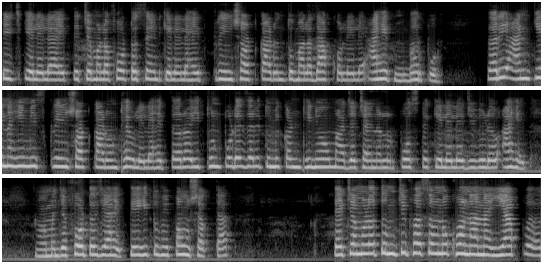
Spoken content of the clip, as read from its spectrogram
टीच केलेले आहेत त्याचे मला फोटो सेंड केलेले आहेत स्क्रीनशॉट काढून तुम्हाला दाखवलेले आहेत मी भरपूर. तरी आणखीनही मी स्क्रीनशॉट काढून ठेवलेले आहेत. तर इथून पुढे जरी तुम्ही कंटिन्यू माझ्या चॅनलवर पोस्ट केलेले जे व्हिडिओ आहेत म्हणजे फोटो जे आहेत तेही तुम्ही पाहू शकतात. त्याच्यामुळं तुमची फसवणूक होणार नाही. या प-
